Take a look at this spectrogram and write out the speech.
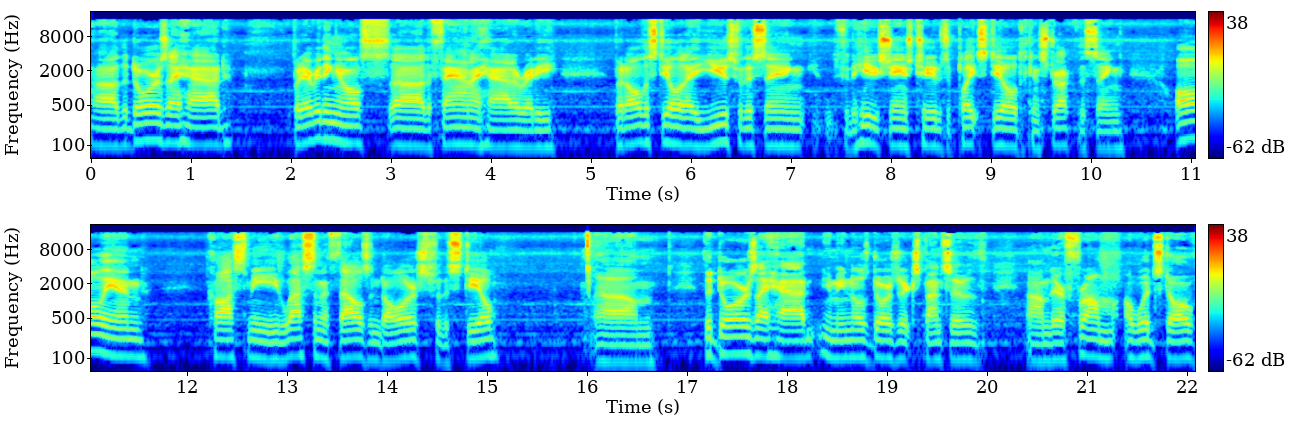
uh, the doors I had but everything else uh, the fan I had already but all the steel that I used for this thing for the heat exchange tubes the plate steel to construct this thing all in cost me less than a thousand dollars for the steel. Um, the doors I had I mean those doors are expensive um, they're from a wood stove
